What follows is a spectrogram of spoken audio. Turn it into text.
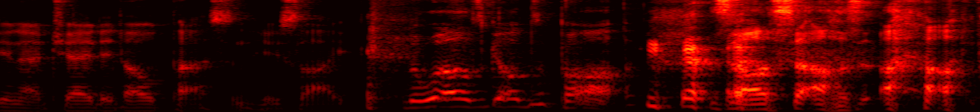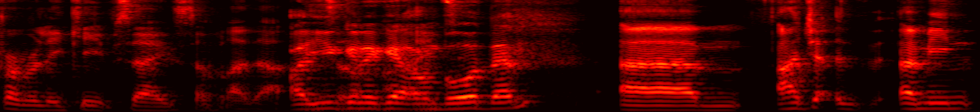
you know, jaded old person who's like, the world's gone apart. so I'll, I'll, I'll probably keep saying stuff like that. Are you gonna get on board then? Um, I, ju- I mean,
